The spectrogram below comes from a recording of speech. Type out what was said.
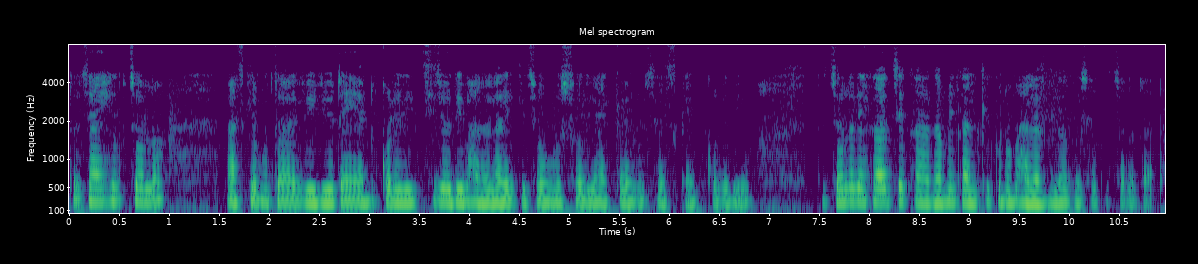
তো যাই হোক, চলো। আজকের মতো আর ভিডিওটা এন্ড করে দিচ্ছি। যদি ভালো লাগে কিছু অবশ্যই লাইক এবং সাবস্ক্রাইব করে দিও। তো চলো, দেখা হচ্ছে আগামীকালকে কোনো ভালো ব্লগের সাথে। চলো, টাটা।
